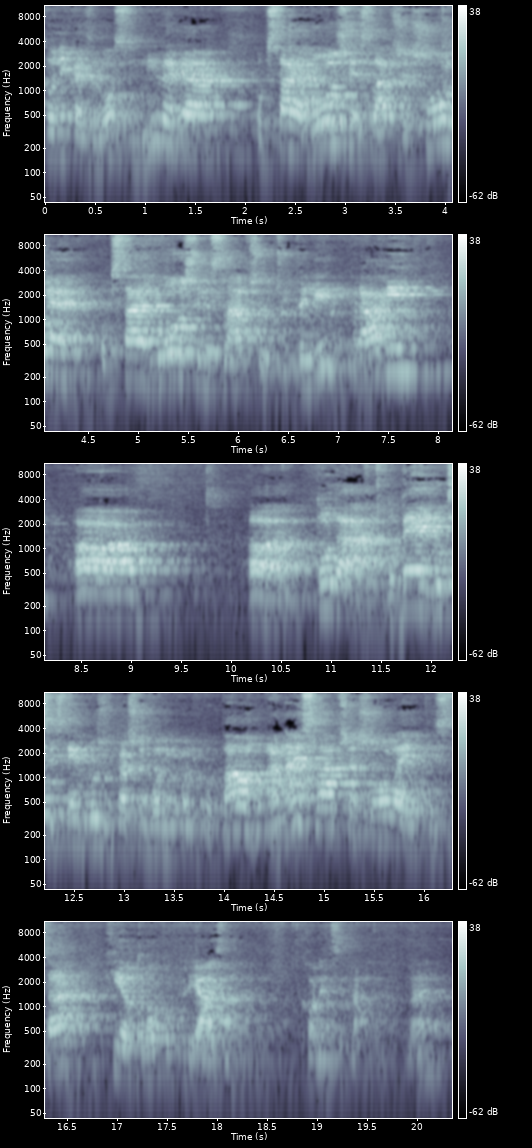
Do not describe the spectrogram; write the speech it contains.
to je nekaj zelo sumljivega, obstaja boljše in slabše šole, obstaja boljše in slabše učitelji, pravi, a, a, to, da doben drug sistem družbi pač ne bo nikoli popoln, a najslabša šola je tista, ki je otroku prijazna. Konec citata. Ne?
